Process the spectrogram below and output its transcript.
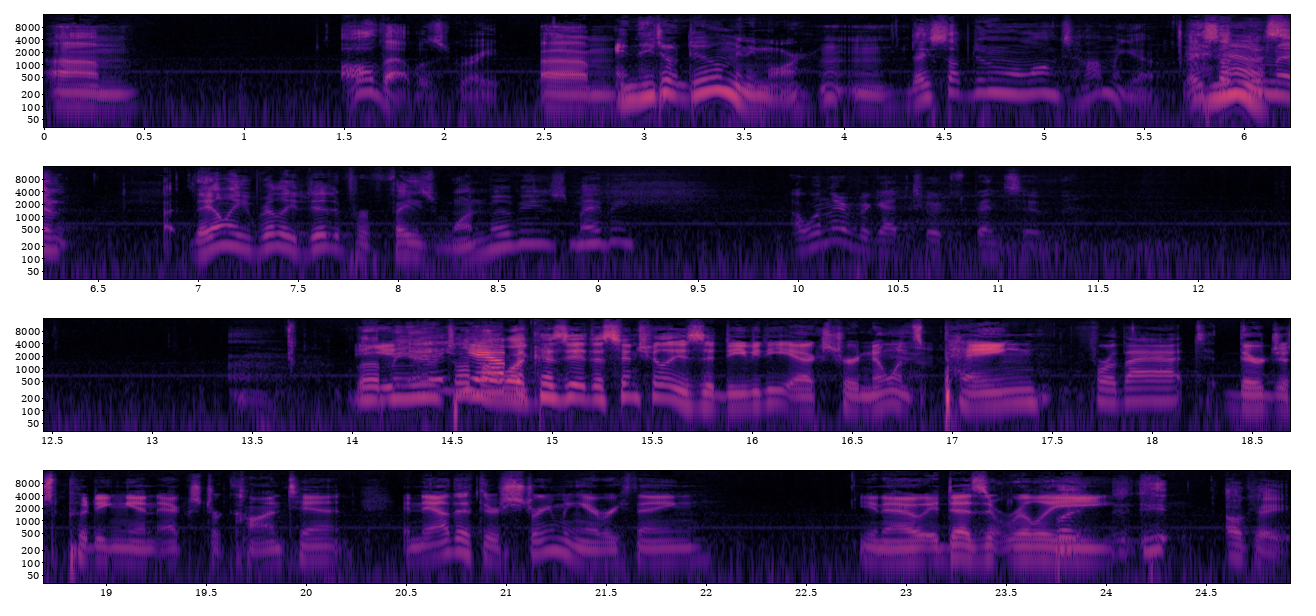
Um, all that was great. Um, And they don't do them anymore. mm-mm. they stopped doing them a long time ago. They I stopped know. doing them in. They only really did it for Phase One movies, maybe. I wonder if it got too expensive. But I mean, yeah, yeah, like because it essentially is a DVD extra. No one's paying for that. They're just putting in extra content. And now that they're streaming everything, you know, it doesn't really. But, he- okay,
